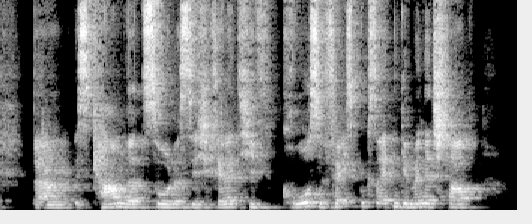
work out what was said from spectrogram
Es kam dazu, dass ich relativ große Facebook-Seiten gemanagt habe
